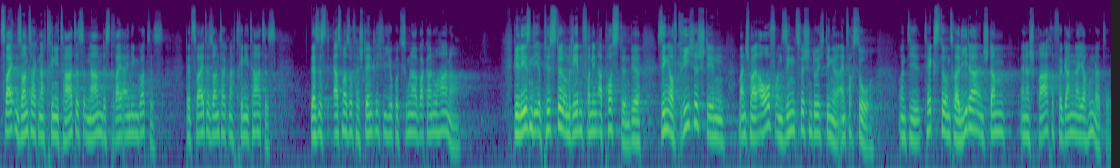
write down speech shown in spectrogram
zweiten Sonntag nach Trinitatis im Namen des dreieinigen Gottes. Der zweite Sonntag nach Trinitatis. Das ist erstmal so verständlich wie Yokozuna Wakanuhana. Wir lesen die Epistel und reden von den Aposteln. Wir singen auf Griechisch, stehen manchmal auf und singen zwischendurch Dinge, einfach so. Und die Texte unserer Lieder entstammen einer Sprache vergangener Jahrhunderte.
